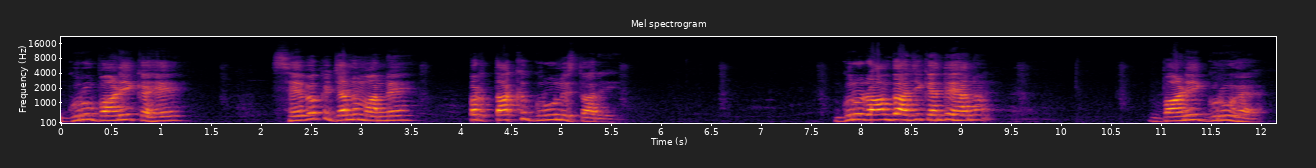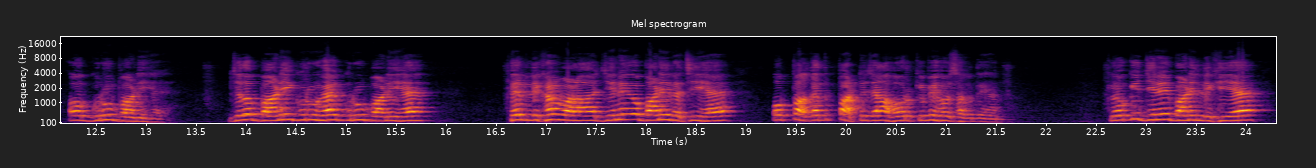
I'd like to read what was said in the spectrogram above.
ਗੁਰੂ ਬਾਣੀ ਕਹੇ ਸੇਵਕ ਜਨ ਮਾਨੇ ਪਰ ਤਖ ਗੁਰੂ ਨਿਸਤਾਰੇ। ਗੁਰੂ ਰਾਮਦਾਸ ਜੀ ਕਹਿੰਦੇ ਹਨ, ਬਾਣੀ ਗੁਰੂ ਹੈ ਔਰ ਗੁਰੂ ਬਾਣੀ ਹੈ। ਜਦੋਂ ਬਾਣੀ ਗੁਰੂ ਹੈ, ਗੁਰੂ ਬਾਣੀ ਹੈ, ਫਿਰ ਲਿਖਣ ਵਾਲਾ ਜਿਹਨੇ ਉਹ ਬਾਣੀ ਰਚੀ ਹੈ, ਉਹ ਭਗਤ ਭੱਟ ਜਾਂ ਹੋਰ ਕਿਵੇਂ ਹੋ ਸਕਦੇ ਹਨ? ਕਿਉਂਕਿ ਜਿਹਨੇ ਬਾਣੀ ਲਿਖੀ ਹੈ,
